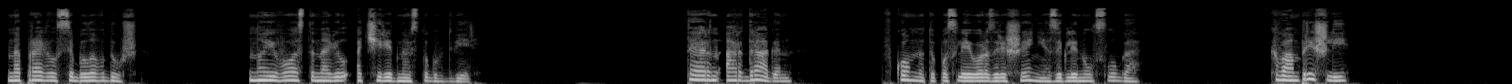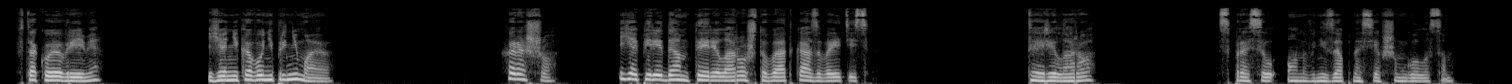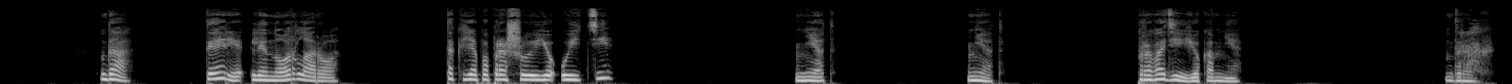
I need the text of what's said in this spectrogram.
направился было в душ — но его остановил очередной стук в дверь. «Терн Ардрагон!» В комнату после его разрешения заглянул слуга. «К вам пришли». «В такое время?» «Я никого не принимаю». «Хорошо. Я передам Терри Ларо, что вы отказываетесь». «Терри Ларо?» — спросил он внезапно севшим голосом. «Да», Терри Ленор Ларо. Так я попрошу ее уйти? Нет. Нет. Проводи ее ко мне. Драх.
